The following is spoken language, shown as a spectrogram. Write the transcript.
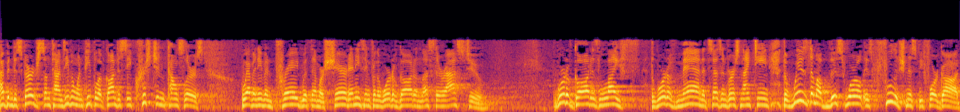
I've been discouraged sometimes, even when people have gone to see Christian counselors who haven't even prayed with them or shared anything from the Word of God unless they're asked to. The Word of God is life. The Word of man, it says in verse 19, the wisdom of this world is foolishness before God.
